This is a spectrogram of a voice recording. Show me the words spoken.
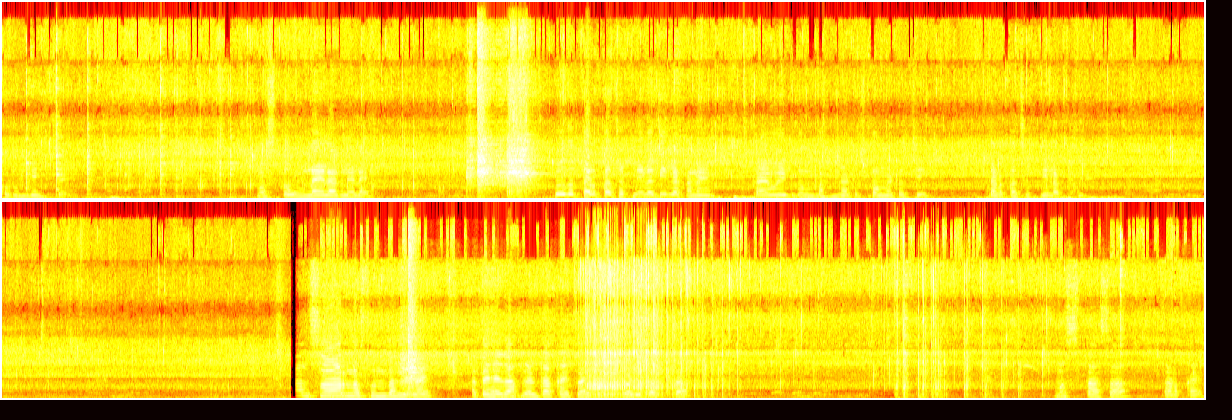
करून घ्यायचं आहे. मस्त उमलाय लागलेला आहे. तो जर तडका चटणीला दिला का नाही काय व एकदम भन्नाटच टोमॅटोची तडका चटणी लागते. लालसर लसूण झालेला आहे. आता हे आपल्याला टाकायचं आहे कढीपत्ता. मस्त असा तडका आहे.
